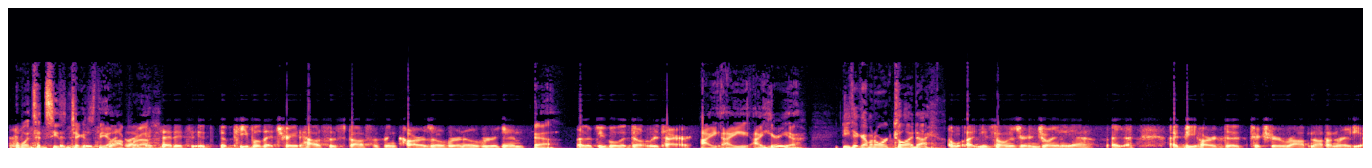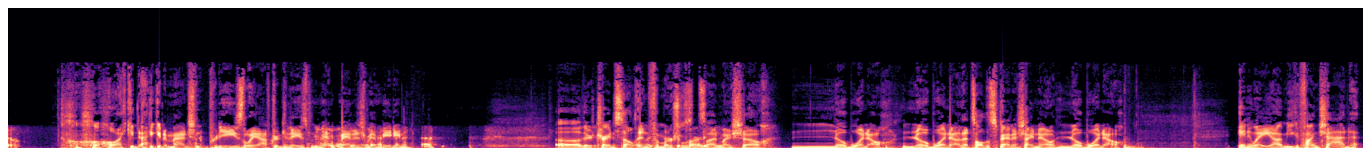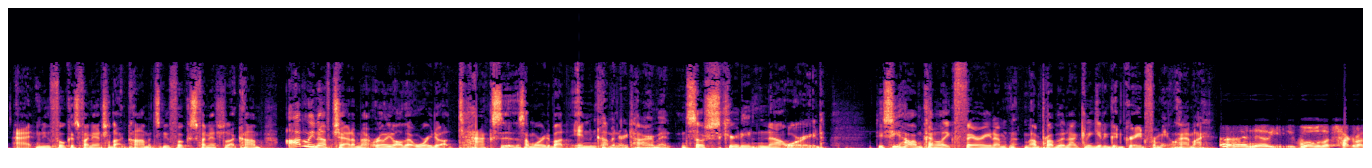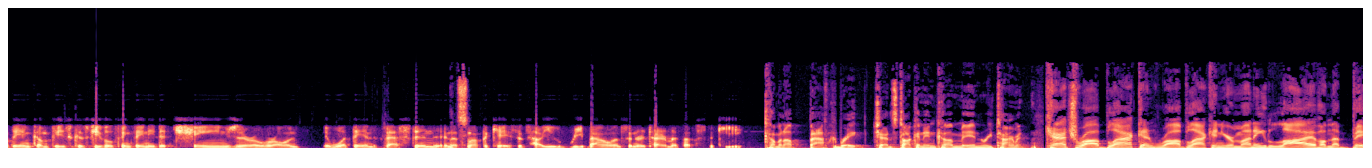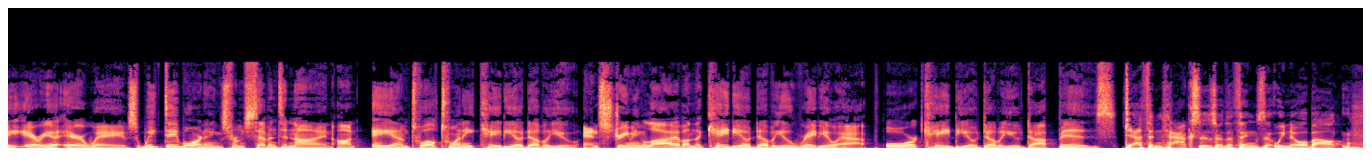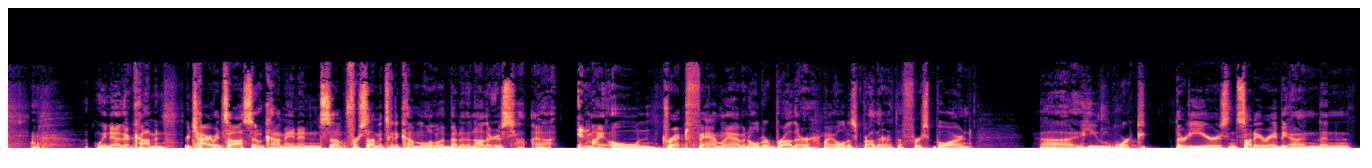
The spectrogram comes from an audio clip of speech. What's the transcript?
I once had season tickets to the like, opera. Like I said, it's it's the people that trade houses, spouses, and cars over and over again. Yeah, are the people that don't retire. I I, I hear you. Do you think I'm going to work till I die? Oh, as long as you're enjoying it, yeah. I, I'd be hard to picture Rob not on radio. Oh, I could I can imagine it pretty easily after today's management meeting. Oh, they're trying to sell infomercials inside my show. No bueno. No bueno. That's all the Spanish I know. No bueno. Anyway, um, you can find Chad at newfocusfinancial.com. It's newfocusfinancial.com. Oddly enough, Chad, I'm not really all that worried about taxes. I'm worried about income in retirement. And Social Security, not worried. Do you see how I'm kind of like faring? I'm, I'm probably not going to get a good grade from you, am I? Uh, no. Well, let's talk about the income piece because people think they need to change their overall what they invest in, and that's not the case. It's how you rebalance in retirement. That's the key. Coming up after break, Chad's talking income in retirement. Catch Rob Black and Rob Black and Your Money live on the Bay Area airwaves, weekday mornings from 7 to 9 on AM 1220 KDOW and streaming live on the KDOW radio app or KDOW.biz. Death and taxes are the things that we know about. We know they're coming. Retirement's also coming, and some, for some, it's going to come a little bit better than others. Uh, in my own direct family, I have an older brother, my oldest brother, the firstborn. Uh, he worked 30 years in Saudi Arabia, and then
